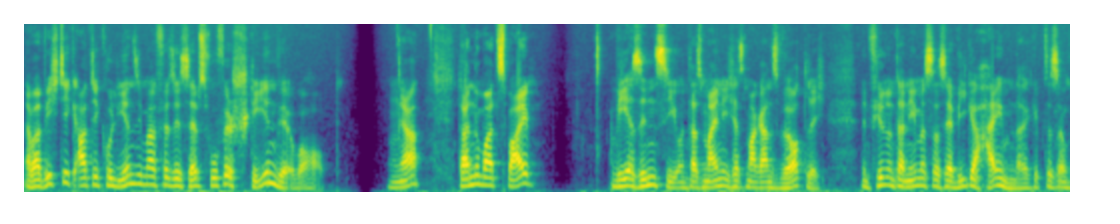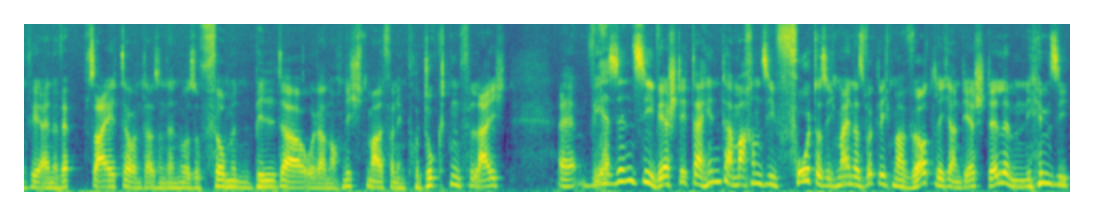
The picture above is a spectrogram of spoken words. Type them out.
Aber wichtig, artikulieren Sie mal für sich selbst, wofür stehen wir überhaupt? Ja, dann Nummer zwei. Wer sind Sie? Und das meine ich jetzt mal ganz wörtlich. In vielen Unternehmen ist das ja wie geheim. Da gibt es irgendwie eine Webseite und da sind dann nur so Firmenbilder oder noch nicht mal von den Produkten vielleicht. Äh, wer sind Sie? Wer steht dahinter? Machen Sie Fotos? Ich meine das wirklich mal wörtlich an der Stelle. Nehmen Sie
